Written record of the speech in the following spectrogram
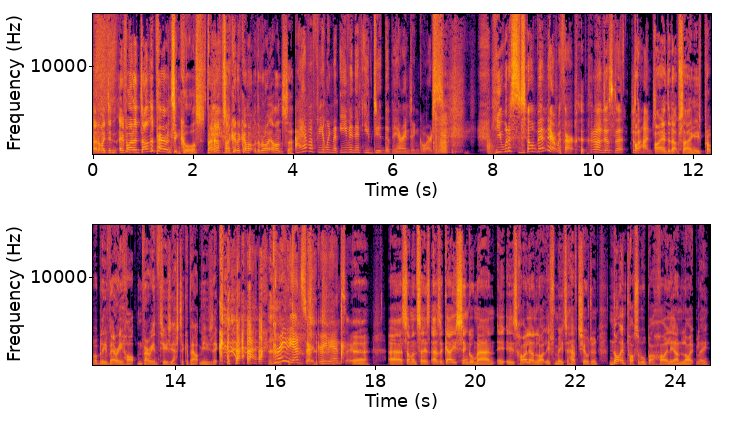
and I didn't. If I'd have done the parenting course, perhaps I could have come up with the right answer. I have a feeling that even if you did the parenting course, you would have still been there with her. No, just a just a hunch. I ended up saying he's probably very hot and very enthusiastic about music. Great answer. Great answer. Yeah. Uh, someone says, as a gay single man, it is highly unlikely for me to have children. Not impossible, but highly unlikely.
